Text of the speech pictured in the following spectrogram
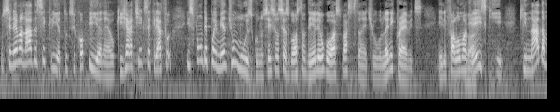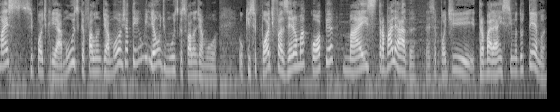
No cinema nada se cria, tudo se copia, né? O que já tinha que ser criado foi... Isso foi um depoimento de um músico, não sei se vocês gostam dele, eu gosto bastante, o Lenny Kravitz. Ele falou uma Gosto. vez que, que nada mais se pode criar. Música falando de amor, já tem um milhão de músicas falando de amor. O que se pode fazer é uma cópia mais trabalhada. né? Você pode trabalhar em cima do tema.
